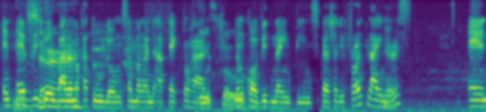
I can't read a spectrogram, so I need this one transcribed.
and Yes, everything sir. para makatulong sa mga naapektuhan Yes, ng COVID-19, especially frontliners and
